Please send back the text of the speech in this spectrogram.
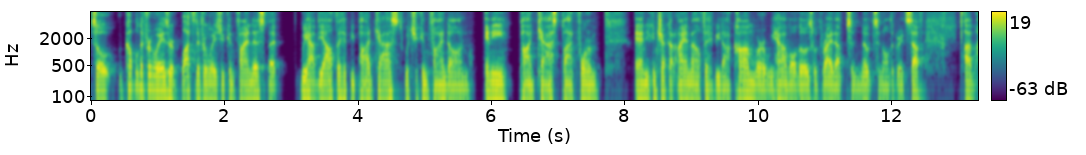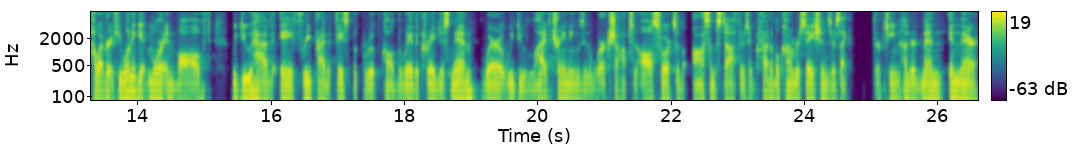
So, a couple different ways, or lots of different ways you can find us, but we have the Alpha Hippie podcast, which you can find on any podcast platform. And you can check out imalphahippie.com where we have all those with write ups and notes and all the great stuff. Um, however, if you want to get more involved, we do have a free private Facebook group called The Way of the Courageous Man, where we do live trainings and workshops and all sorts of awesome stuff. There's incredible conversations. There's like 1,300 men in there.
